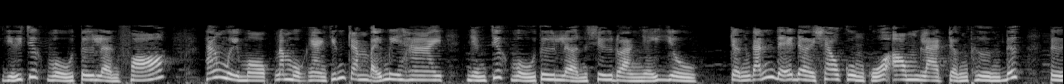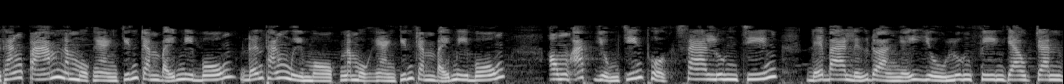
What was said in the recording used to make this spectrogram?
giữ chức vụ tư lệnh phó. Tháng 11 năm 1972 nhận chức vụ tư lệnh sư đoàn nhảy dù. Trận đánh để đời sau cùng của ông là trận Thường Đức từ tháng 8 năm 1974 đến tháng 11 năm 1974 ông áp dụng chiến thuật xa luân chiến để ba lữ đoàn nhảy dù luân phiên giao tranh,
